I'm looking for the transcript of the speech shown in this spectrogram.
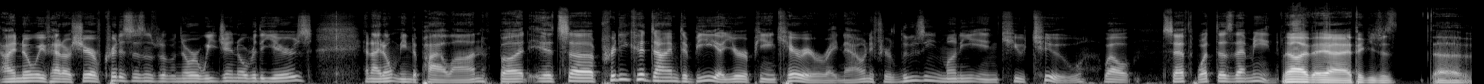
I know we've had our share of criticisms of Norwegian over the years, and I don't mean to pile on, but it's a pretty good time to be a European carrier right now, and if you're losing money in Q2, well, Seth, what does that mean? No, yeah, I think you just uh,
